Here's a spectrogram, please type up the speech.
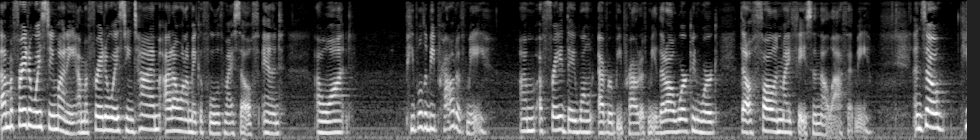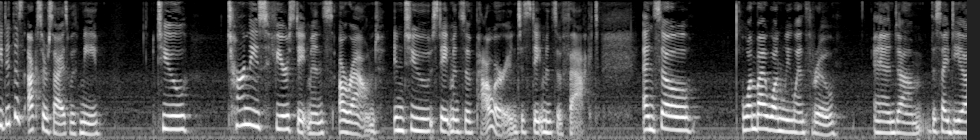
I'm afraid of wasting money. I'm afraid of wasting time. I don't want to make a fool of myself. And I want people to be proud of me. I'm afraid they won't ever be proud of me, that I'll work and work, that I'll fall in my face and they'll laugh at me. And so he did this exercise with me to turn these fear statements around into statements of power, into statements of fact. And so one by one, we went through and um, this idea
